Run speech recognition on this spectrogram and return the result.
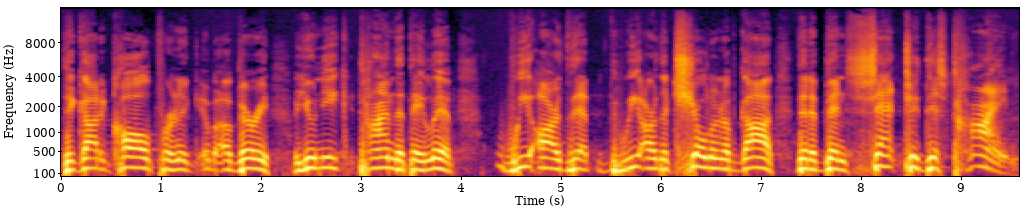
that God had called for an, a very unique time that they live. We are, the, we are the children of God that have been sent to this time.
